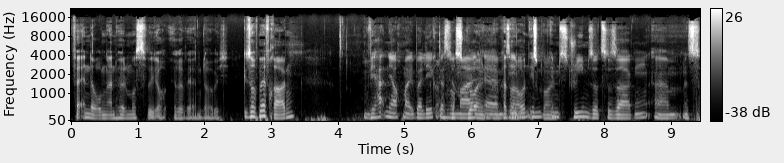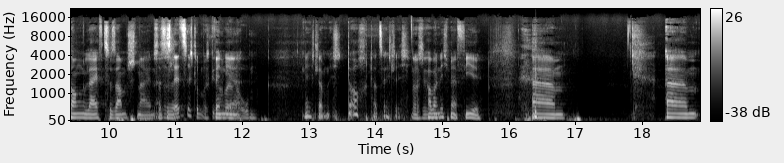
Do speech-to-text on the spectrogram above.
Veränderungen anhören muss, will ich auch irre werden, glaube ich. Gibt es noch mehr Fragen? Wir hatten ja auch mal überlegt, Kannst dass wir mal ähm, im, im, im Stream sozusagen ähm, einen Song live zusammenschneiden. Ist das Also, das letzte? Ich glaube, es geht wenn ihr- nach oben. Nee, ich glaube nicht. Doch, tatsächlich. Aber nicht mehr viel. ähm, ähm,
